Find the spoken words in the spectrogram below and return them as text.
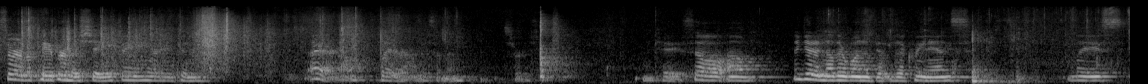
sort of a paper mache thing where you can, I don't know, play around with them and sort of. Thing. Okay, so, um, let me get another one of the, the Queen Anne's lace.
